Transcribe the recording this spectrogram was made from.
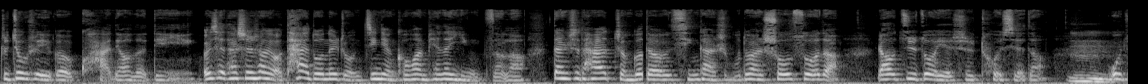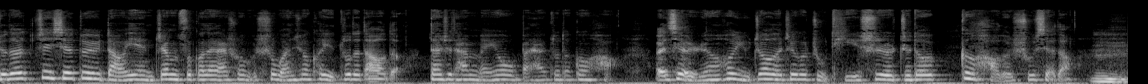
这就是一个垮掉的电影。而且他身上有太多那种经典科幻片的影子了，但是他整个的情感是不断收缩的，然后剧作也是妥协的。嗯，我觉得这些对于导演詹姆斯·格雷来说是完全可以做得到的，但是他没有把它做得更好。而且人和宇宙的这个主题是值得更好的书写的。嗯，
